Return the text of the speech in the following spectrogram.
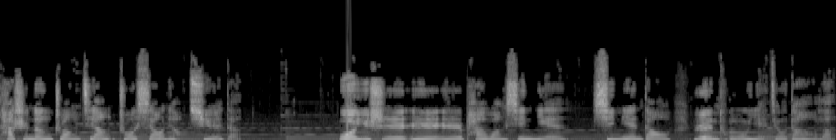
他是能装酱捉小鸟雀的。我于是日日盼望新年，新年到，闰土也就到了。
